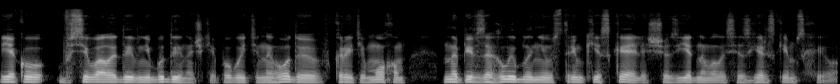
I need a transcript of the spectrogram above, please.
яку всівали дивні будиночки, побиті негодою, вкриті мохом, напівзаглиблені у стрімкі скелі, що з'єднувалися з гірським схилом.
